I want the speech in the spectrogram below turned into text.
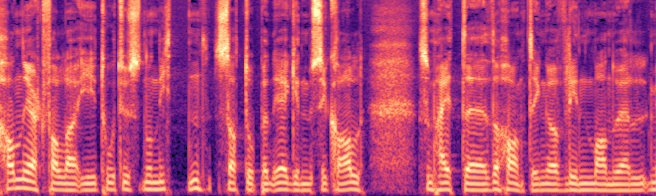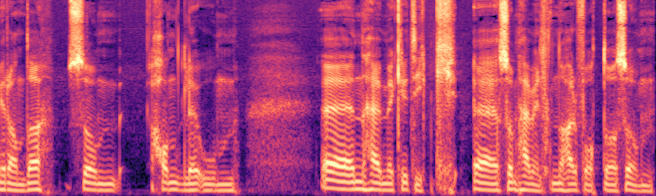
han i hvert fall da, i 2019 satte opp en egen musikal som heter The Haunting of Linn Manuel Miranda, som handler om eh, en haug med kritikk eh, som Hamilton har fått, og som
